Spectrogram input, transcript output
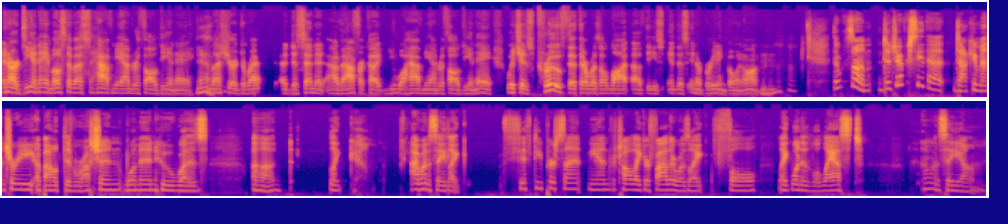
in our DNA, most of us have Neanderthal DNA. Yeah. Unless you're a direct a descendant out of Africa, you will have Neanderthal DNA, which is proof that there was a lot of these in this interbreeding going on. hmm There was um. Did you ever see that documentary about the Russian woman who was, uh, like, I want to say like fifty percent Neanderthal. Like her father was like full, like one of the last. I want to say um.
